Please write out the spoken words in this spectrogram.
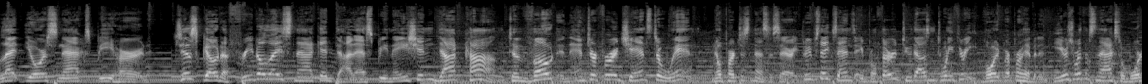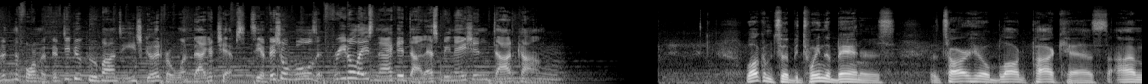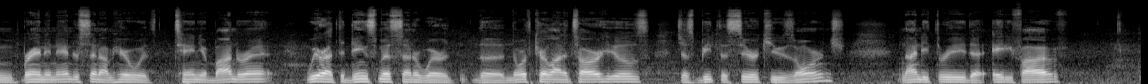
Let your snacks be heard. Just go to fritolaysnacket.sbnation.com to vote and enter for a chance to win. No purchase necessary. Sweepstakes ends April 3rd, 2023. Void where prohibited. Year's worth of snacks awarded in the form of 52 coupons, each good for one bag of chips. See official rules at fritolaysnacket.sbnation.com. Welcome to Between the Banners, the Tar Heel Blog Podcast. I'm Brandon Anderson. I'm here with Tanya Bondurant. We are at the Dean Smith Center where the North Carolina Tar Heels just beat the Syracuse Orange 93 to 85.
